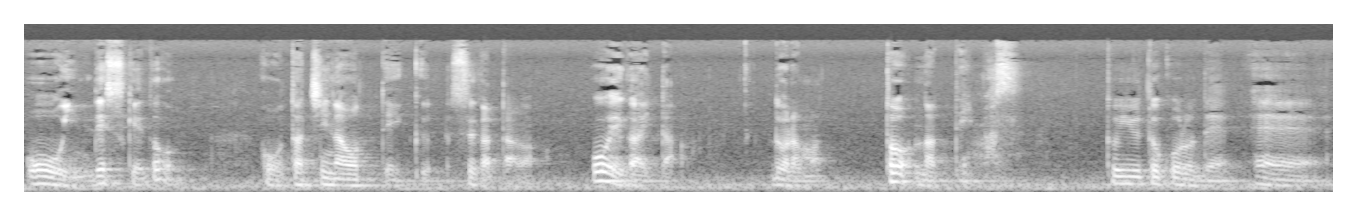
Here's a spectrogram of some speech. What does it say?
多いんですけどこう立ち直っていく姿を描いたドラマ。となっています。というところで、えー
